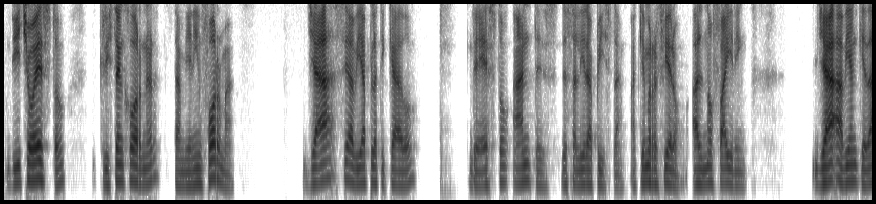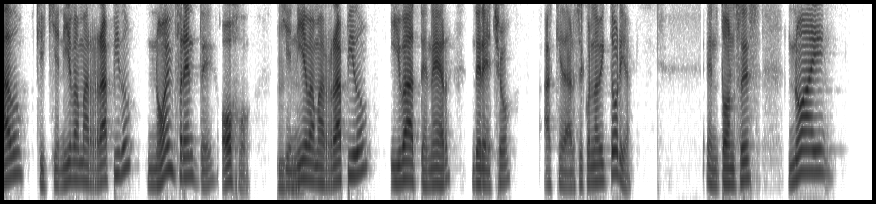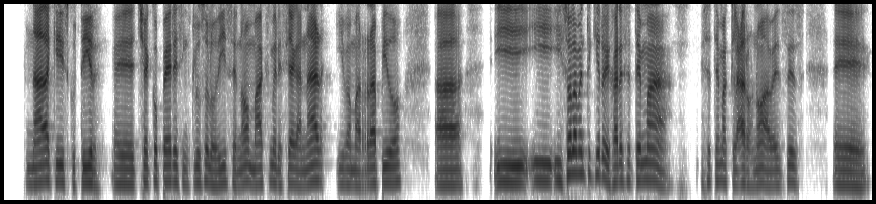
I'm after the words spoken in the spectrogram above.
Dicho esto, Christian Horner también informa, ya se había platicado de esto antes de salir a pista. ¿A qué me refiero? Al no fighting. Ya habían quedado que quien iba más rápido, no enfrente, ojo, quien iba más rápido iba a tener derecho a quedarse con la victoria. Entonces, no hay nada que discutir. Eh, Checo Pérez incluso lo dice, ¿no? Max merecía ganar, iba más rápido. Ah, y, solamente quiero dejar ese tema, ese tema claro, ¿no? A veces eh,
